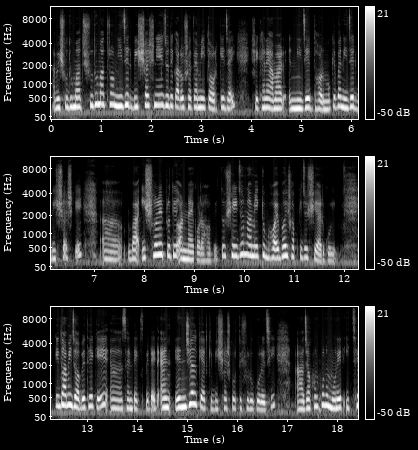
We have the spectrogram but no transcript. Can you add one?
আমি শুধুমাত্র শুধুমাত্র নিজের বিশ্বাস নিয়ে যদি কারোর সাথে আমি তর্কে যাই, সেখানে আমার নিজের ধর্মকে বা নিজের বিশ্বাসকে বা ঈশ্বরের প্রতি অন্যায় করা হবে। তো সেই জন্য আমি একটু ভয় ভয় সব কিছু শেয়ার করি। কিন্তু আমি জবে থেকে সেন্ট এক্সপেডাইট অ্যান্ড এঞ্জেলকে আর কি বিশ্বাস করতে শুরু করেছি। যখন কোনো মনের ইচ্ছে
